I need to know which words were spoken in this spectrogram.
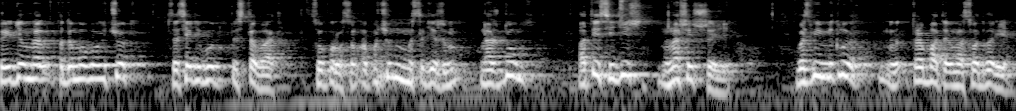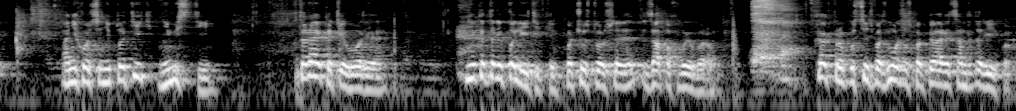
Перейдем на подомовой учет, соседи будут приставать с вопросом, а почему мы содержим наш дом, а ты сидишь на нашей шее? Возьми метлу, отрабатай у нас во дворе. Не хочется не платить, не мести. Вторая категория. Некоторые политики, почувствовавшие запах выборов. Как пропустить возможность попиариться на тарифах?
